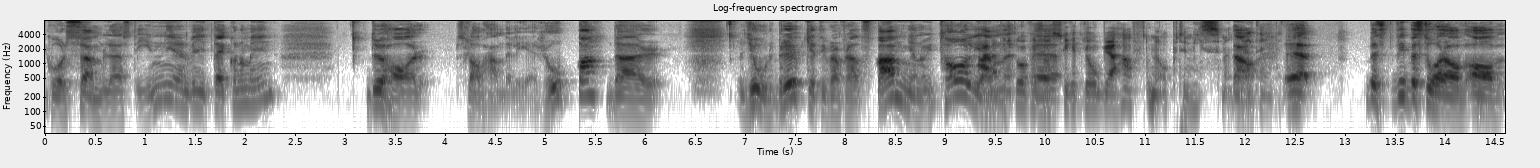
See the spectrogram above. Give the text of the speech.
går sömlöst in i den vita ekonomin. Du har slavhandel i Europa där jordbruket i framförallt Spanien och Italien Alla förstår förstås eh, vilket jobb jag haft med optimismen. Ja, eh, det består av, av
